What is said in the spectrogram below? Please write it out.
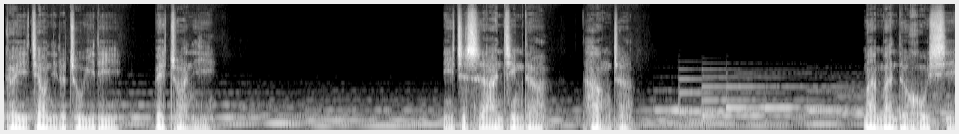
可以叫你的注意力被转移，你只是安静的躺着，慢慢的呼吸，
